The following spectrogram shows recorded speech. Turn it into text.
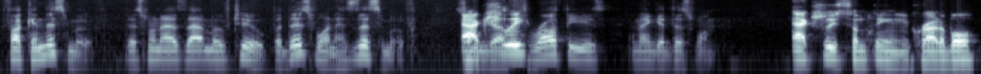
fucking this move. This one has that move too, but this one has this move. So I'm gonna Actually- throw out these and then get this one. actually something incredible.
